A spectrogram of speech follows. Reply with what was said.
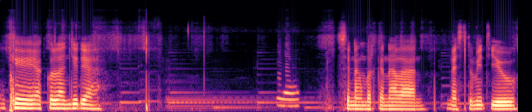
Oke, aku lanjut ya. Ya. Senang berkenalan. Nice to meet you.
